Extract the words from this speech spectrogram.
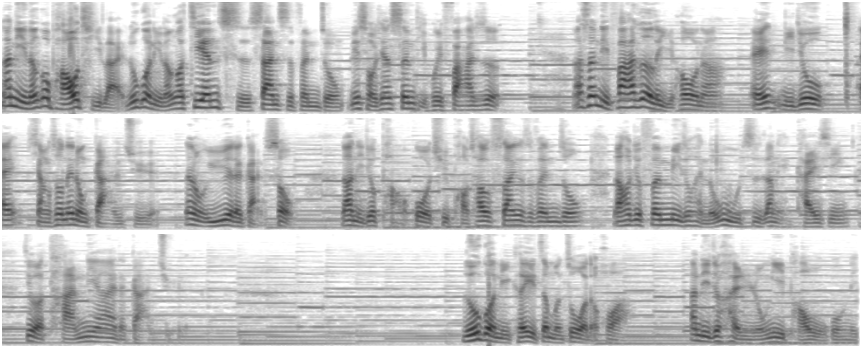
那你能够跑起来，如果你能够坚持三十分钟，你首先身体会发热，那身体发热了以后呢？哎，你就。哎，享受那种感觉，那种愉悦的感受，然后你就跑过去，跑超三十分钟，然后就分泌出很多物质，让你很开心，就有谈恋爱的感觉。如果你可以这么做的话，那你就很容易跑五公里。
